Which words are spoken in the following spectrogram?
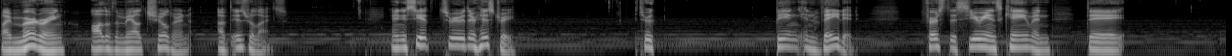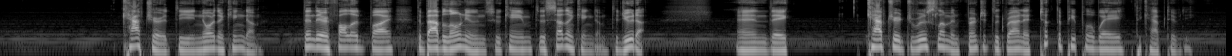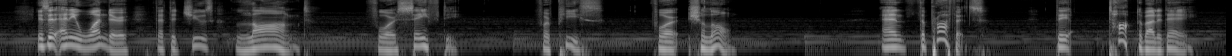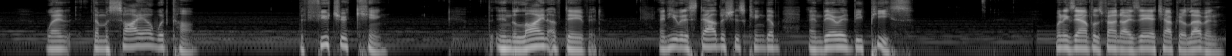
by murdering all of the male children of the Israelites. And you see it through their history through being invaded. first the Syrians came and they captured the northern kingdom. Then they were followed by the Babylonians who came to the southern kingdom, to Judah. And they captured Jerusalem and burnt it to the ground and took the people away to captivity. Is it any wonder that the Jews longed for safety, for peace, for shalom? And the prophets, they talked about a day when the Messiah would come, the future king in the line of David, and he would establish his kingdom, and there would be peace. One example is found in Isaiah chapter 11.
